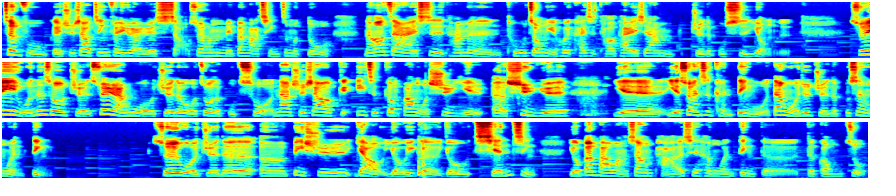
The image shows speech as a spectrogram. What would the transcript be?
政府给学校经费越来越少，所以他们没办法请这么多，然后再来是他们途中也会开始淘汰一些他们觉得不适用的，所以我那时候觉得，虽然我觉得我做的不错，那学校给一直跟帮我续约，呃，续约也也算是肯定我，但我就觉得不是很稳定。所以我觉得呃，必须要有一个有前景、有办法往上爬，而且很稳定的的工作。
